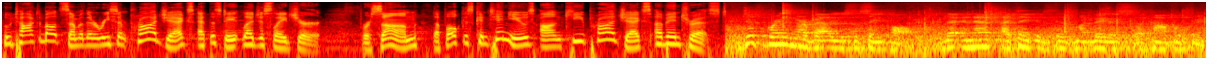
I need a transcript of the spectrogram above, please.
who talked about some of their recent projects at the state legislature. For some, the focus continues on key projects of interest. Just bringing our values to St. Paul, that, and that I think is, is my biggest accomplishment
